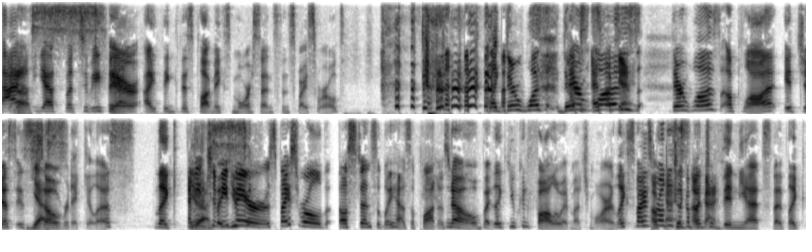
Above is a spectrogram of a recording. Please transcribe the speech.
I, Yes. yes. but to be fair, I think this plot makes more sense than Spice World. like there was there, There was, was- essences There was a plot. It just is Yes. so ridiculous. Like, I Yeah. mean, to but be you can- fair, Spice World ostensibly has a plot as no, well. No, but like you can follow it much more. Like Spice World Okay. is like a bunch Okay. of vignettes that like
